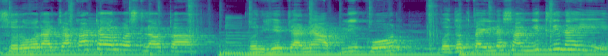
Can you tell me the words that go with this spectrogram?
सरोवराच्या काठावर बसला होता. पण हे त्याने आपली खोड बदकताईला सांगितली नाही.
